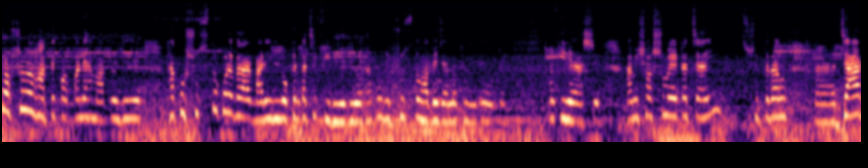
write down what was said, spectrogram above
সবসময় হাতে কপালে হাতে যে ঠাকুর সুস্থ করে বাড়ির লোকের কাছে ফিরিয়ে দিও। ঠাকুর সুস্থভাবে যেন ফিরে ওঠে, ফিরে আসে। আমি সবসময় এটা চাই। সুতরাং যার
